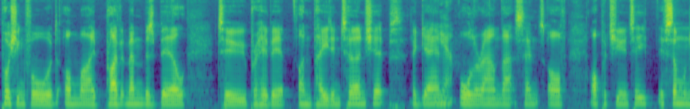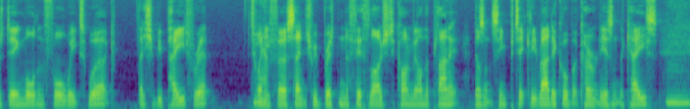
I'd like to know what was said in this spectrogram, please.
pushing forward on my private members bill to prohibit unpaid internships again yeah. all around that sense of opportunity if someone's doing more than 4 weeks work they should be paid for it. 21st yeah. century Britain, the fifth largest economy on the planet, doesn't seem particularly radical, but currently isn't the case. Mm.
